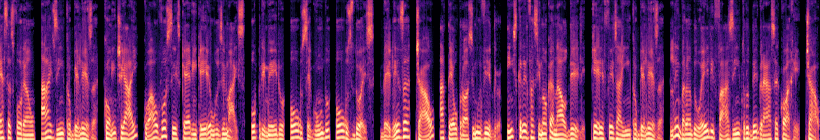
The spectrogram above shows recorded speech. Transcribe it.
Essas foram as intro beleza. Comente aí qual vocês querem que eu use mais. O primeiro, ou o segundo, ou os dois. Beleza? Tchau, até o próximo vídeo. Inscreva-se no canal dele, que fez a intro beleza. Lembrando ele faz intro de graça corre. Tchau.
